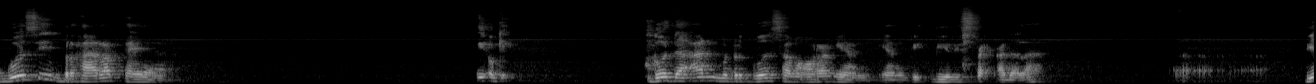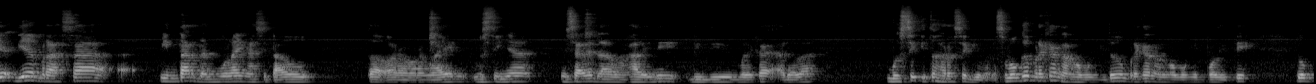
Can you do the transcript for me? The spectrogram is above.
gue sih berharap kayak oke okay. godaan menurut gue sama orang yang yang di, di respect adalah uh, dia dia merasa pintar dan mulai ngasih tahu ke orang-orang lain mestinya misalnya dalam hal ini di, di mereka adalah musik itu harusnya gimana? Semoga mereka nggak ngomong gitu mereka nggak ngomongin politik. Gue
